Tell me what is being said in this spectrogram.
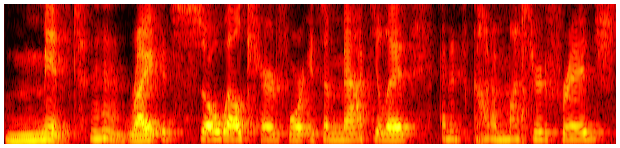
mint, mm-hmm. right? It's so well cared for, it's immaculate, and it's got a mustard fridge.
